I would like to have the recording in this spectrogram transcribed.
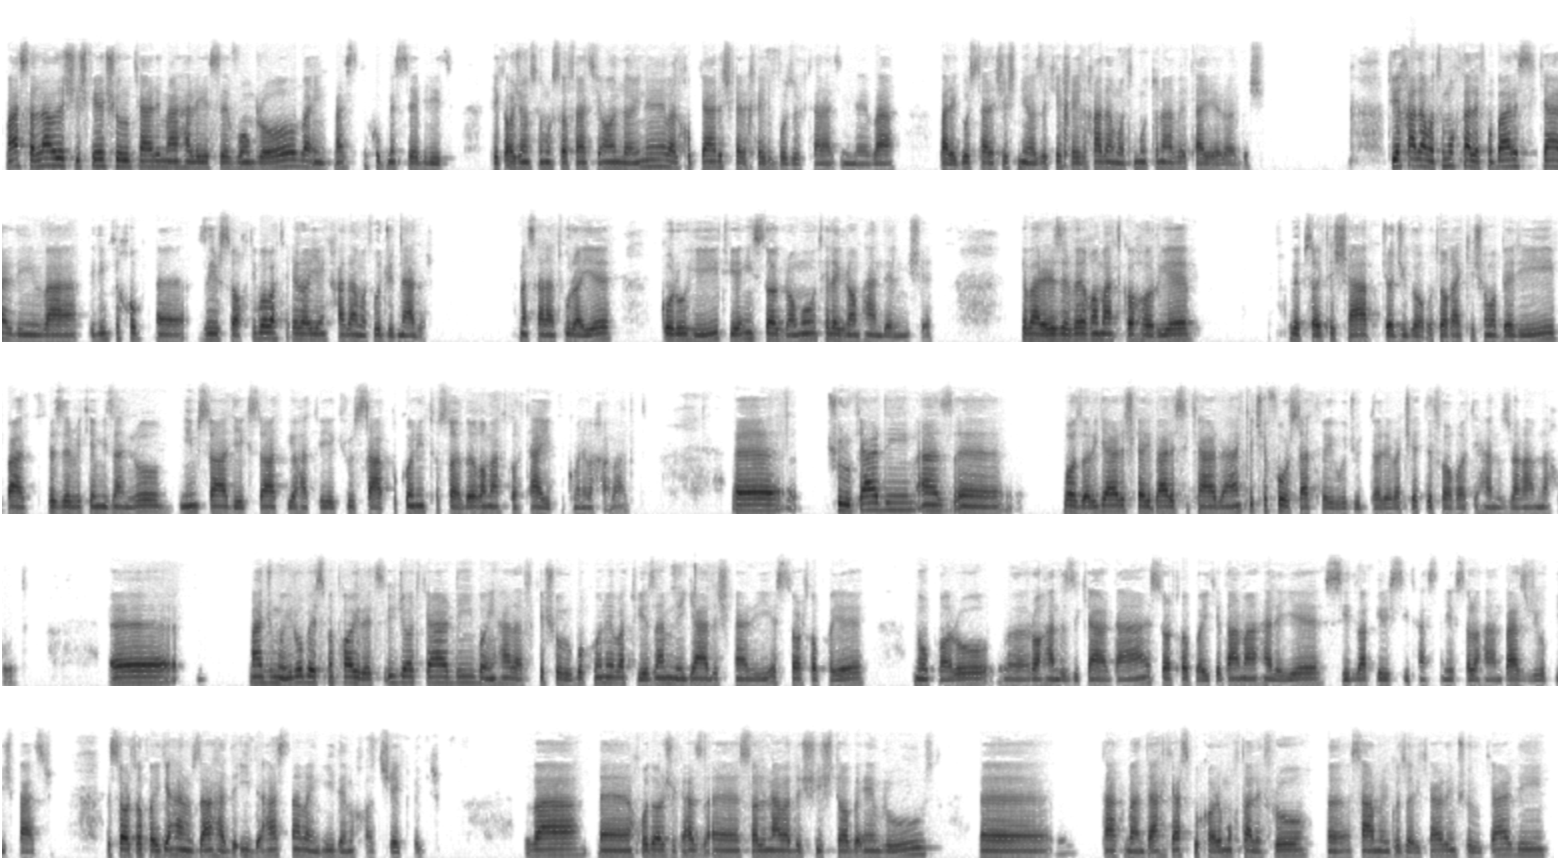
ما از سال 96 که شروع کردیم مرحله سوم رو و این قصد که خب مثل بلیت یک آژانس مسافرتی آنلاینه ولی خب گردشگری خیلی بزرگتر از اینه و برای گسترشش نیازه که خیلی خدمات متنوع تری ارائه بشه. توی خدمات مختلف ما بررسی کردیم و دیدیم که خب زیر ساختی بابت ارائه این خدمات وجود نداره. مثلا تورای گروهی توی اینستاگرام و تلگرام هندل میشه. که برای رزرو اقامتگاه ها روی وبسایت شب جاجیگا اتاقک که شما بری بعد رزروی که می‌زنی رو نیم ساعت یک ساعت یا حتی یک روز صبر بکنید تا صاحب اقامتگاه تایید بکنه و خبر بده. شروع کردیم از بازار گردشگری بررسی کردن که چه فرصت هایی وجود داره و چه اتفاقاتی هنوز رقم نخورد مجموعی رو به اسم پایرتس ایجاد کردیم با این هدف که شروع بکنه و توی زمینه گردشگری استارتاپ های نوپا رو راه اندازی کردن. استارتاپ هایی که در مرحله سید و پری سید هستن اصطلاحا بذری و پیش بذری. استارتاپ هایی که هنوز در حد ایده هستن و این ایده می‌خواد شکل بگیره. و خدا رو شکر از سال 96 تا به امروز تقریبا ده کسب و کار مختلف رو سرمایه گذاری کردیم شروع کردیم.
